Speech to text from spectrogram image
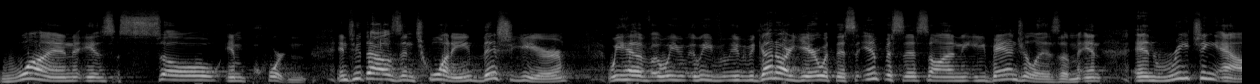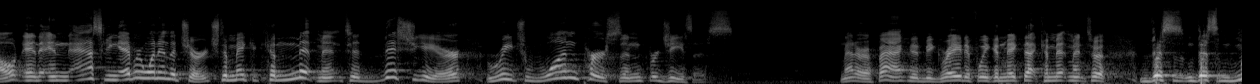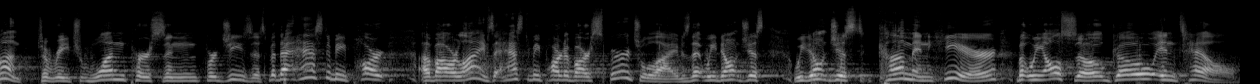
One is so important. In 2020, this year, we have we've, we've, we've, begun our year with this emphasis on evangelism and, and reaching out and, and asking everyone in the church to make a commitment to this year reach one person for jesus Matter of fact, it'd be great if we could make that commitment to this, this month to reach one person for Jesus. But that has to be part of our lives. It has to be part of our spiritual lives that we don't just we don't just come and hear, but we also go and tell.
